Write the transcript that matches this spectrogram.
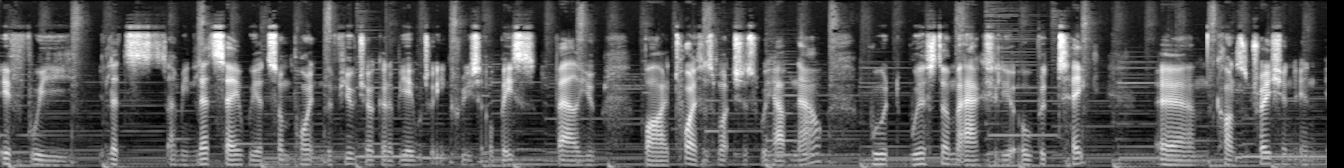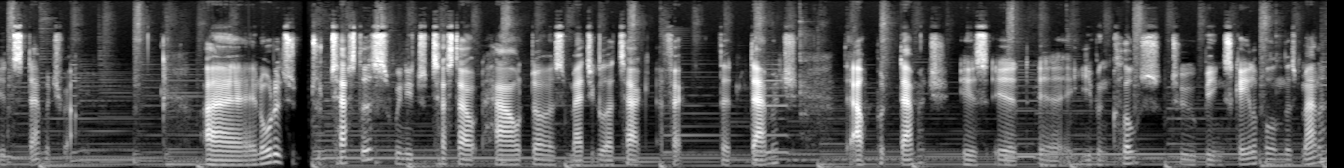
If we let's I mean let's say we at some point in the future are going to be able to increase our base value by twice as much as we have now would wisdom actually overtake um, concentration in its damage value? Uh, in order to, to test this we need to test out how does magical attack affect the damage the output damage. Is it uh, even close to being scalable in this manner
